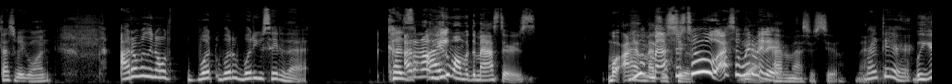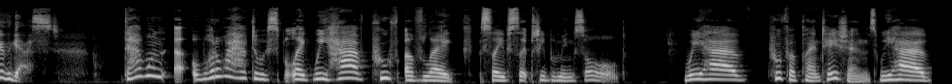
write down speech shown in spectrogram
That's a big one. I don't really know what what what do you say to that? Because I don't know. you're the one with the masters. Well, I you have, a masters, masters too. too. I said, wait Yeah, a minute, I have a masters too. Yeah. right there. But you're the guest. That one. Uh, what do I have to explain? Like we have proof of like slave slips, people being sold. We have proof of plantations. We have.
